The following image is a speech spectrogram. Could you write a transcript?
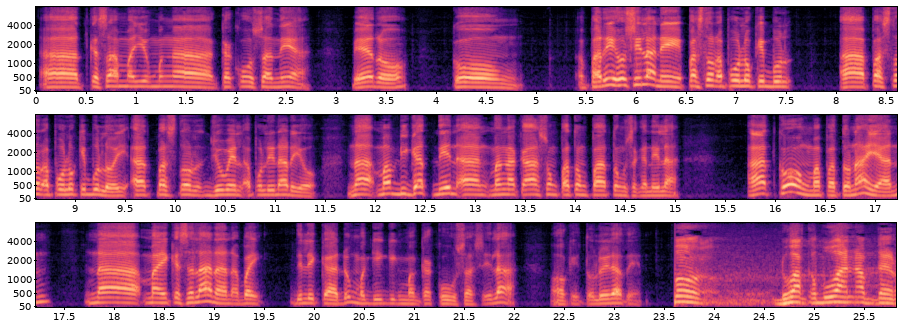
At kasama yung mga kakusa niya. Pero kung ah, pareho sila ni Pastor Apollo Kibul ah, Pastor Apollo Kibuloy at Pastor Joel Apolinario na mabigat din ang mga kasong patong-patong sa kanila. At kung mapatunayan na may kasalanan, abay, delikadong magiging magkakusa sila. Okay, tuloy natin. mo duha ka buwan after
